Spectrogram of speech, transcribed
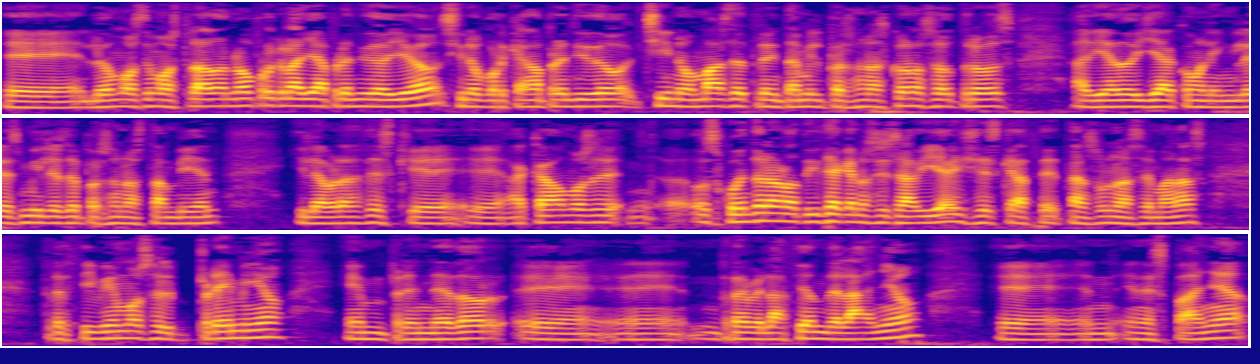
eh, lo hemos demostrado no porque lo haya aprendido yo, sino porque han aprendido chino más de 30.000 personas con nosotros. A día de hoy ya con el inglés miles de personas también. Y la verdad es que eh, acabamos de... Os cuento una noticia que no se sabía y si es que hace tan solo unas semanas recibimos el premio Emprendedor eh, Revelación del Año eh, en, en, España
